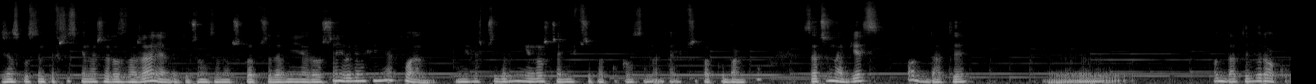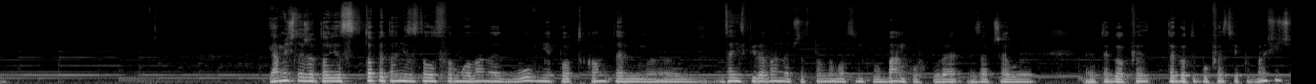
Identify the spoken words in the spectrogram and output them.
W związku z tym te wszystkie nasze rozważania dotyczące na przykład przedawnienia roszczeń robią się nieaktualne, ponieważ przedawnienie roszczeń w przypadku konsumenta i w przypadku banku zaczyna biec od daty, yy, od daty wyroku. Ja myślę, że to jest, to pytanie zostało sformułowane głównie pod kątem, e, zainspirowane przez pełnomocników banków, które zaczęły e, tego, tego typu kwestie podnosić,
